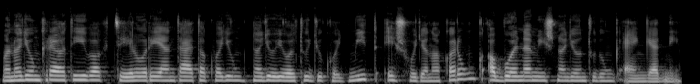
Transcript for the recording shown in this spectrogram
Ma nagyon kreatívak, célorientáltak vagyunk, nagyon jól tudjuk, hogy mit és hogyan akarunk, abból nem is nagyon tudunk engedni.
